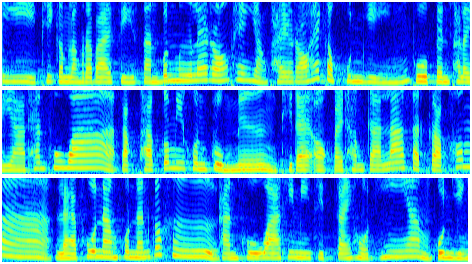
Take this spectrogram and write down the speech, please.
ลีที่กำลังระบายสีสันบนมือและร้องเพลงอย่างไพเราะให้กับคุณหญิง ผู้เป็นภรรยาท่านผู้ว่า สักพักก็มีคนกลุ่มหนึ่งที่ได้ออกไปทำการล่าสัตว์กลับเข้ามา และผู้นำคนนั้นก็คือท่านผู้ว่าที่มีจิตใจโหดเหี้ยม คุณหญิง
